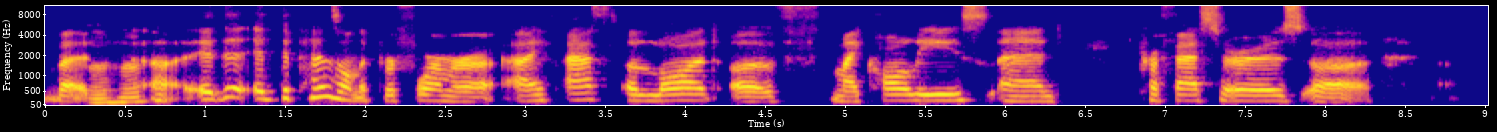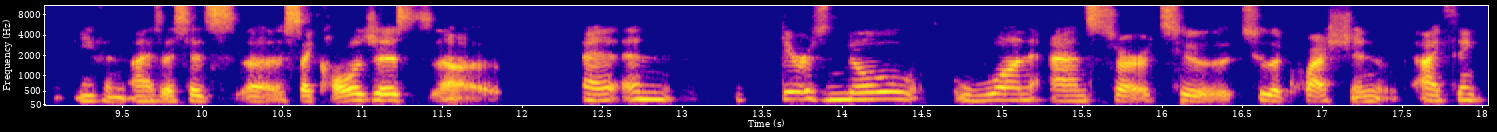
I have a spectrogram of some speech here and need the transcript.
But uh-huh. uh, it, it depends on the performer. I've asked a lot of my colleagues and professors uh, even as I said, uh, psychologists, uh, and, and there's no one answer to to the question. I think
